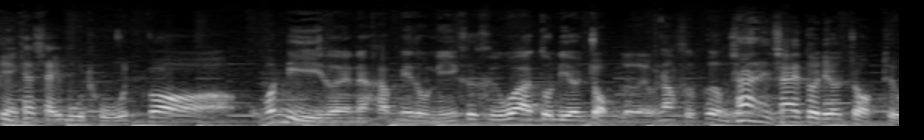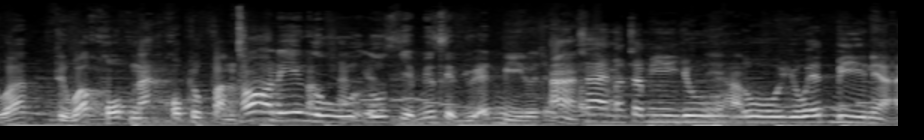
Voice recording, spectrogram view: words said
เพียงแค่ใช้บลูทูธก็ว่าดีเลยนะครับในตรงนี้คือคือว่าตัวเดียวจบเลยไม่ต้องซื้อเพิ่มเลยใช่ใช่ตัวเดียวจบถือว่าถือว่าครบนะ ครบทุกฟังก์ชัอ๋อนี่รูฟังก์ชันเยอะรูเสียบมีเสียบ USB ด้วยใช่ไหมอ่าครับใช่มันจะมี U นี่ครับรู USB เนี่ย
